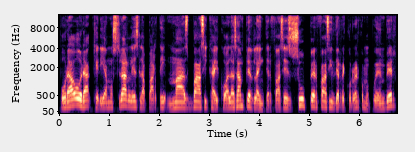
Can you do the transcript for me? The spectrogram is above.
Por ahora quería mostrarles la parte más básica del Koala Sampler. La interfaz es súper fácil de recorrer, como pueden ver,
